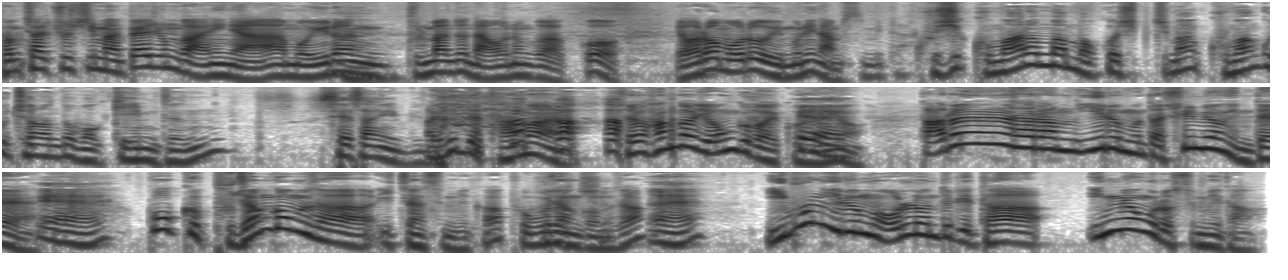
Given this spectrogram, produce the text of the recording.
경찰 출신만 빼준 거 아니냐 뭐 이런 네. 불만도 나오는 것 같고 여러모로 의문이 남습니다. 99만 원만 먹고 싶지만 9만 9천 원도 먹기 힘든 세상입니다. 아 근데 다만 제가 한 가지 언급할 예. 거는요. 다른 사람 이름은 다 실명인데 예. 꼭그 부장검사 있지 않습니까? 부부장 그렇죠. 검사. 예. 이분 이름은 언론들이 다 익명으로 씁니다.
